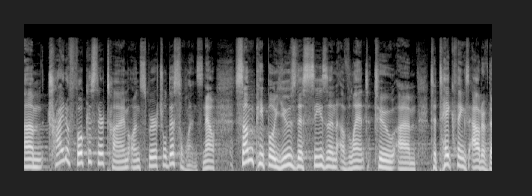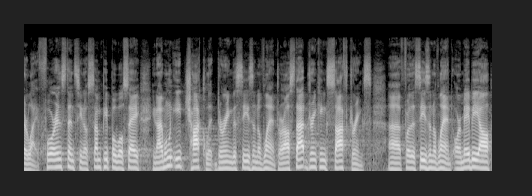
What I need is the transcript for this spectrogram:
um, try to focus their time on spiritual disciplines. Now, some people use this season of Lent to, um, to take things out of their life. For instance, you know, some people will say, you know, I won't eat chocolate during the season of Lent, or I'll stop drinking soft drinks uh, for the season of Lent, or maybe I'll,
